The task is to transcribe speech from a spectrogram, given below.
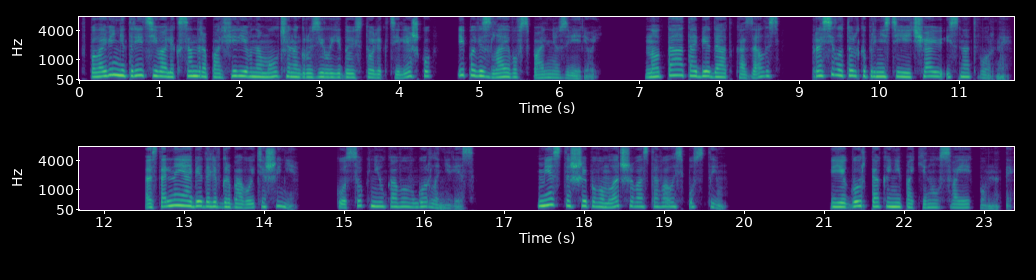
В половине третьего Александра Порфирьевна молча нагрузила едой столик тележку и повезла его в спальню Зверевой. Но та от обеда отказалась, просила только принести ей чаю и снотворное. Остальные обедали в гробовой тишине. Кусок ни у кого в горло не лез. Место Шипова-младшего оставалось пустым. Егор так и не покинул своей комнаты.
